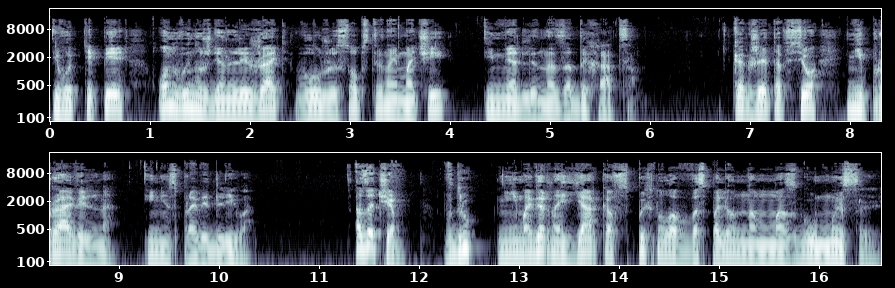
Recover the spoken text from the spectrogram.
И вот теперь он вынужден лежать в луже собственной мочи и медленно задыхаться. Как же это все неправильно и несправедливо. А зачем? Вдруг неимоверно ярко вспыхнула в воспаленном мозгу мысль.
